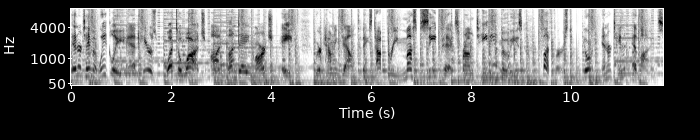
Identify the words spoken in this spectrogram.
Entertainment Weekly, and here's what to watch on Monday, March 8th. We're counting down today's top three must see picks from TV and movies, but first, your entertainment headlines.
